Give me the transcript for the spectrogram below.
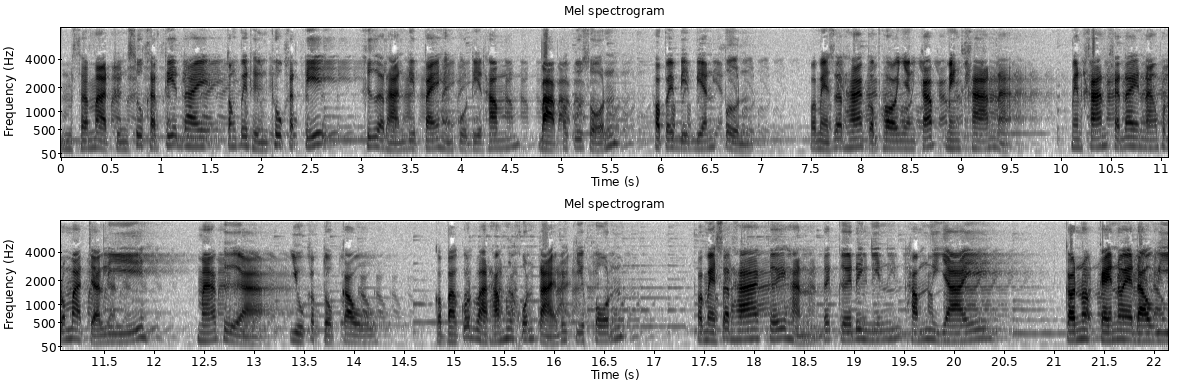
มันสามารถถึงสุขคติได้ต้องไปถึงทุกขติ คือสถานดีไปแห่งผู้ที่ทำบาปอกุศล พอไปเบียดเบียนเปิ่นพอแม่สถาก็พอยังกับแมงค้านน่ะ แมงค้านก็ได้นางพรมาจารีมาเพื่ออยู่กับตัวเก่าก็ปรากฏว่าทำให้คนตายไปกี่คนพอแม่สถาเคยหันได้เคยได้ยินทำนิยายก็นไก่น้อยดาวี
